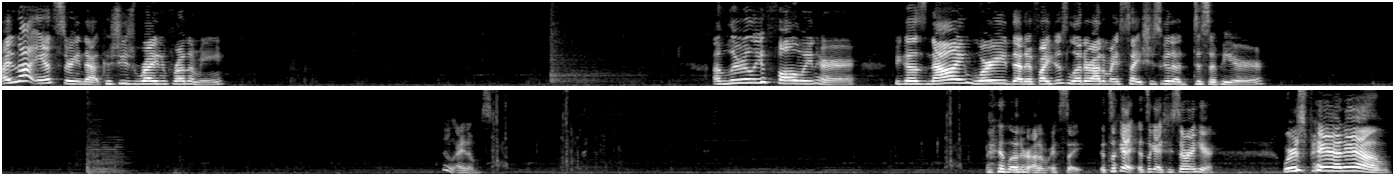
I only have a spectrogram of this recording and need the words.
I'm not answering that because she's right in front of me. I'm literally following her. Because now I'm worried that if I just let her out of my sight, she's gonna disappear. Ooh, items. I let her out of my sight. It's okay, it's okay, she's still right here. Where's Panam?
